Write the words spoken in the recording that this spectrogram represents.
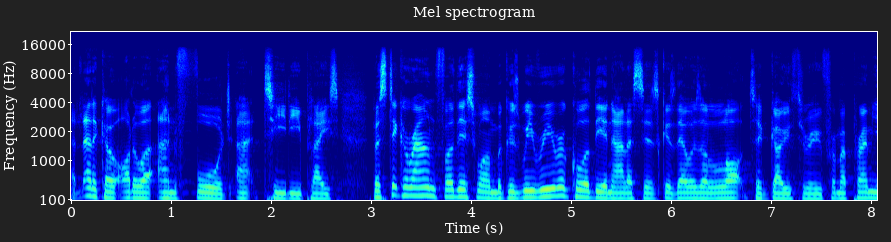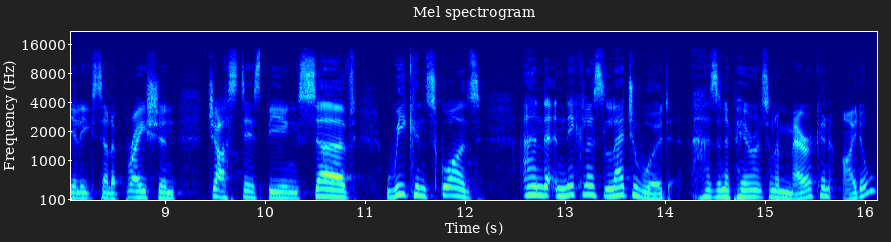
Atletico Ottawa and Forge at TD Place. But stick around for this one because we re record the analysis because there was a lot to go through from a Premier League celebration, justice being served, weakened squads, and Nicholas Ledgerwood has an appearance on American Idol.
